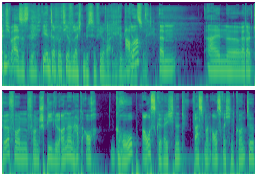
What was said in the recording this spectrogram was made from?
ich weiß es nicht. Wir interpretieren vielleicht ein bisschen viel rein. Aber ähm, ein äh, Redakteur von, von Spiegel Online hat auch grob ausgerechnet, was man ausrechnen konnte,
